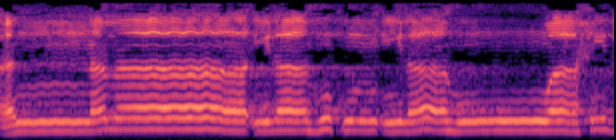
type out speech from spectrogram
أنما إلهكم إله واحد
